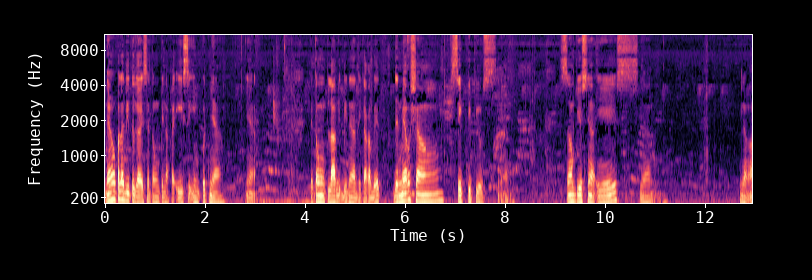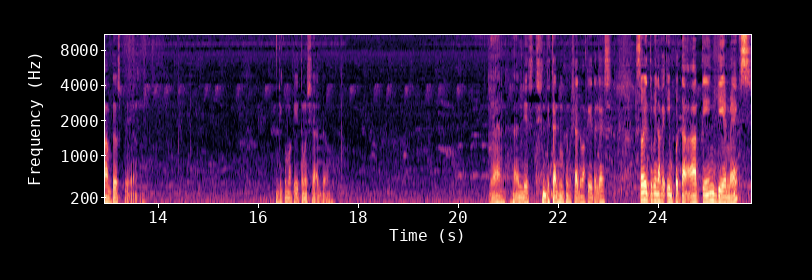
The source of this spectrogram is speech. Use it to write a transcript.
Meron pala dito guys, itong pinaka-AC input niya. Yan. Itong plug, din natin kakabit. Then meron siyang safety fuse. Yan. So, ang fuse niya is, yan. Ilang amperes pa yan. Hindi ko makita masyado. Yan. Hindi, hindi tayo masyado makita guys. So, ito pinaka-input ng ating DMX.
